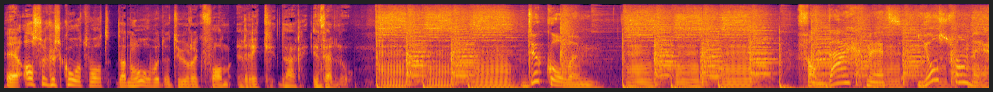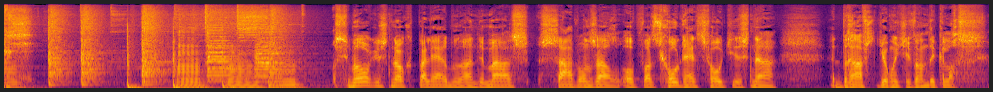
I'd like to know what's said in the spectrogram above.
eh, als er gescoord wordt, dan horen we het natuurlijk van Rick daar in Venlo. De column. Vandaag met Jos van Wersch. S'morgens nog Palermo aan de Maas, s'avonds al op wat schoonheidsfoutjes na het braafste jongetje van de klas.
